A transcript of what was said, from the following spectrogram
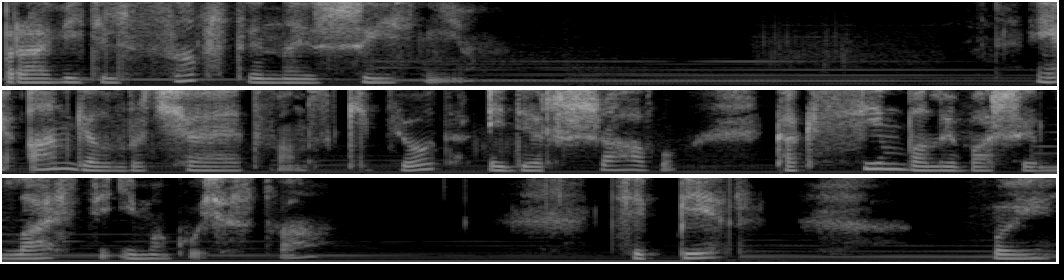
правитель собственной жизни. И ангел вручает вам скипетр и державу как символы вашей власти и могущества. Теперь вы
